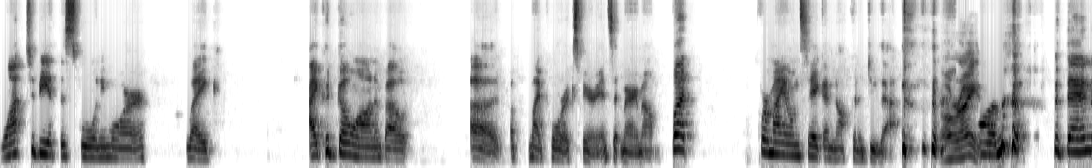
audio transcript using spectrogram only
want to be at this school anymore. Like, I could go on about uh, my poor experience at Marymount, but for my own sake, I'm not going to do that. All right. Um, but then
